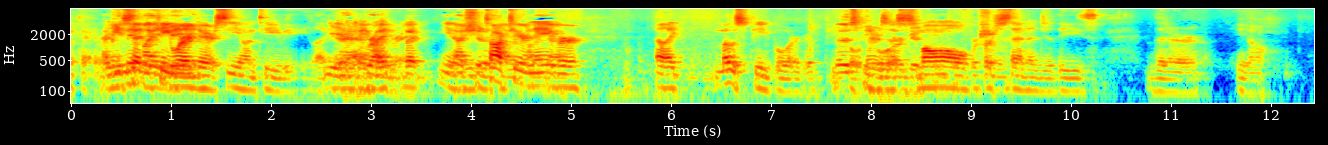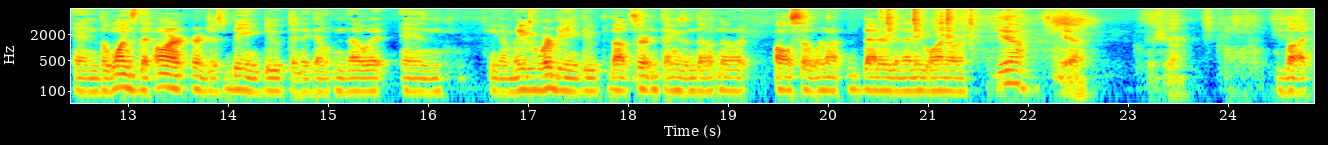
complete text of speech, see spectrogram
Okay, I right. mean, you said the might key be- word there, see on TV. Like, Yeah, okay, right, but, right. but you know, I you talk to your neighbor. uh, Like most people are good people. Most people There's are a good small people, for sure. percentage of these that are, you know, and the ones that aren't are just being duped and they don't know it. And you know, maybe we're being duped about certain things and don't know it. Also, we're not better than anyone, or Yeah, yeah, for sure. but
